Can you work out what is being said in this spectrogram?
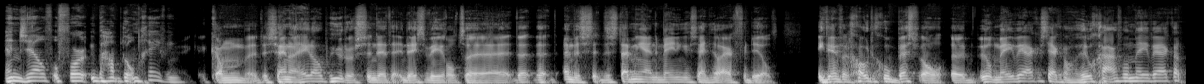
henzelf of voor überhaupt de omgeving? Ik kan, er zijn een hele hoop huurders in, in deze wereld. Uh, de, de, en de, de stemmingen en de meningen zijn heel erg verdeeld. Ik denk dat een grote groep best wel uh, wil meewerken. Sterker nog, heel graag wil meewerken.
